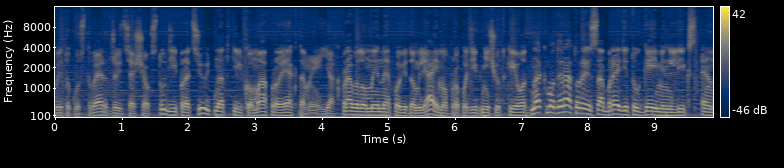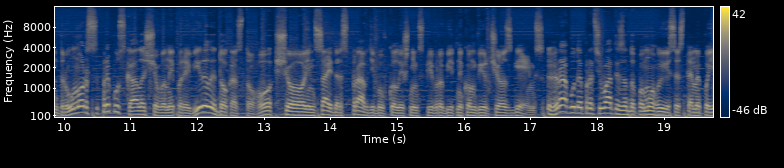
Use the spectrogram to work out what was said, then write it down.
витоку стверджується, що в студії працюють над кількома проектами. Як правило, ми не повідомляємо про подібні чутки. Однак модератори сабреддіту Gaming Leaks and Rumors припускали, що вони перевірили доказ того, що інсайдер справді був колишнім співробітником Virtuos Games. Гра буде працювати за допомогою системи поєднання,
